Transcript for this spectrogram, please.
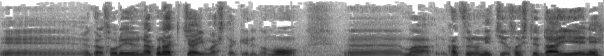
えー、だからそれなくなっちゃいましたけれども、えー、まあ、かつての日そして大英ね、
